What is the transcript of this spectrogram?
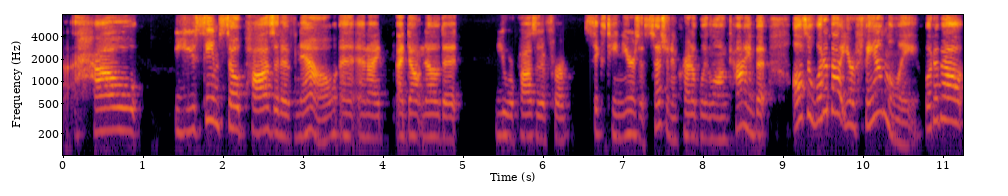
uh, how you seem so positive now. And, and I, I don't know that you were positive for 16 years. It's such an incredibly long time. But also, what about your family? What about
